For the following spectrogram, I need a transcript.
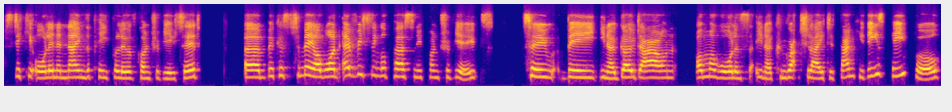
stick it all in and name the people who have contributed. Um, because to me, I want every single person who contributes to be, you know, go down on my wall and, you know, congratulated, thank you. These people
